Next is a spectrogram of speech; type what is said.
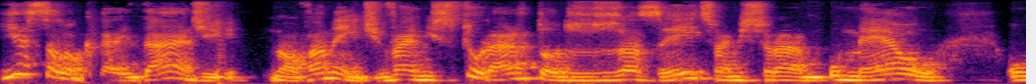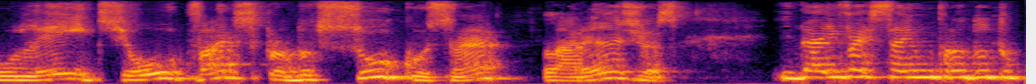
E essa localidade, novamente, vai misturar todos os azeites, vai misturar o mel, ou leite, ou vários produtos, sucos, né? laranjas, e daí vai sair um produto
